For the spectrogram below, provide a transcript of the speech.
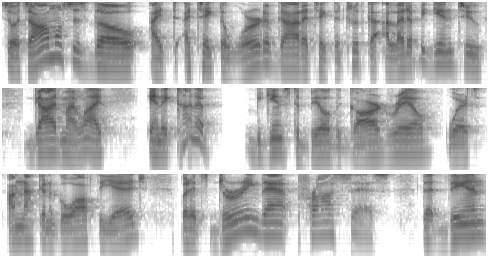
So it's almost as though I, I take the word of God, I take the truth God, I let it begin to guide my life, and it kind of begins to build the guardrail where it's I'm not going to go off the edge, but it's during that process that then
